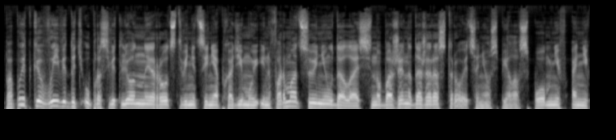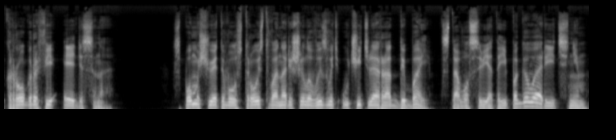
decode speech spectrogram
Попытка выведать у просветленной родственницы необходимую информацию не удалась, но Бажена даже расстроиться не успела, вспомнив о некрографе Эдисона. С помощью этого устройства она решила вызвать учителя Раддыбай с того света и поговорить с ним.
